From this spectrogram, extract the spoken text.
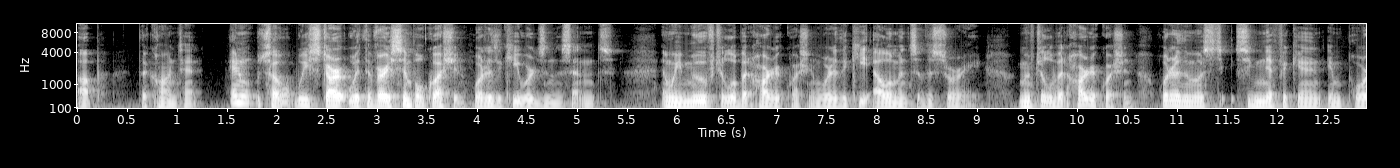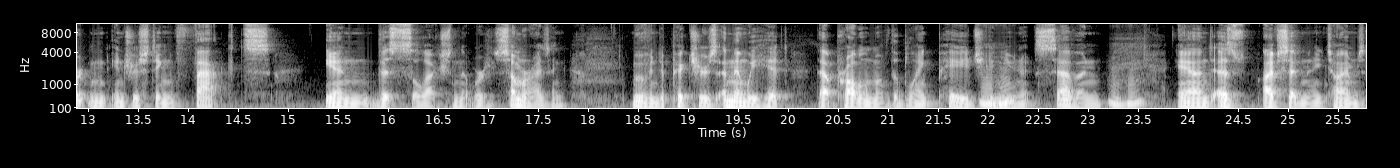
up the content. And so we start with a very simple question What are the keywords in the sentence? And we move to a little bit harder question What are the key elements of the story? We move to a little bit harder question What are the most significant, important, interesting facts in this selection that we're summarizing? Move into pictures, and then we hit that problem of the blank page in mm-hmm. Unit 7. Mm-hmm. And as I've said many times,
